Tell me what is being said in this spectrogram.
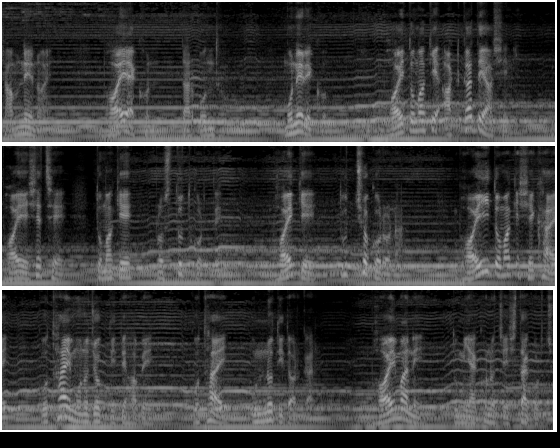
সামনে নয়। ভয় এখন তার বন্ধু। মনে রেখো, ভয় তোমাকে আটকাতে আসেনি। ভয় এসেছে তোমাকে প্রস্তুত করতে। ভয়কে তুচ্ছ করো না। ভয়ই তোমাকে শেখায় কোথায় মনোযোগ দিতে হবে কোথায় উন্নতি দরকার। ভয় মানে তুমি এখনও চেষ্টা করছ।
